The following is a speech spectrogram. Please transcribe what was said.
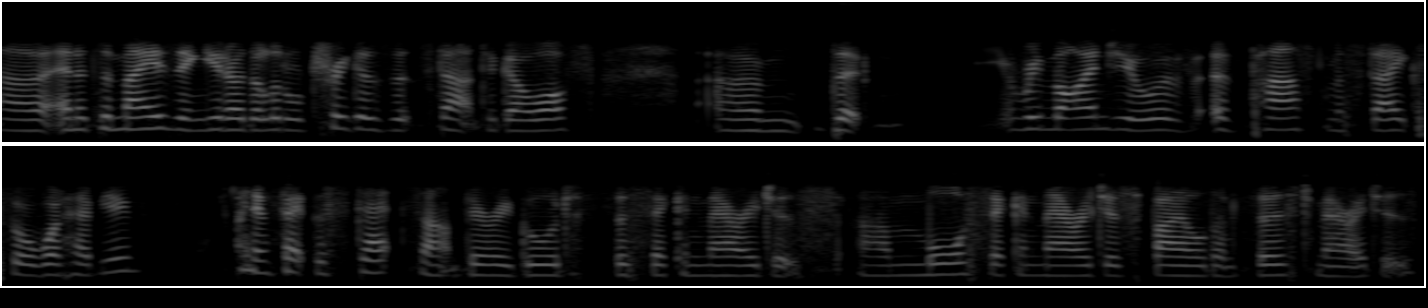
uh, and it's amazing. You know the little triggers that start to go off um, that remind you of, of past mistakes or what have you. And in fact, the stats aren't very good for second marriages. Um, more second marriages fail than first marriages.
